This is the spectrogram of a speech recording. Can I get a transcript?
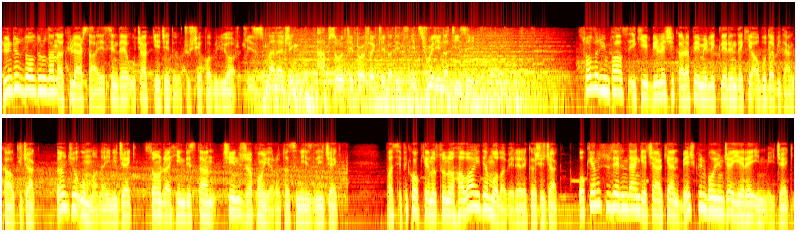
Gündüz doldurulan aküler sayesinde uçak gece de uçuş yapabiliyor. Solar Impulse 2 Birleşik Arap Emirlikleri'ndeki Abu Dhabi'den kalkacak. Önce Umman'a inecek, sonra Hindistan, Çin, Japonya rotasını izleyecek. Pasifik Okyanusu'nu Hawaii'de mola vererek aşacak. Okyanus üzerinden geçerken 5 gün boyunca yere inmeyecek.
